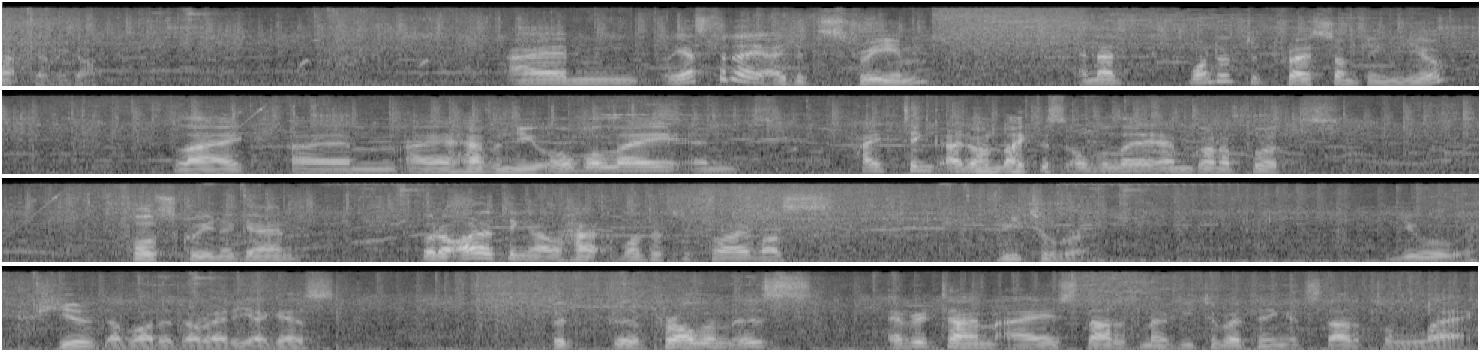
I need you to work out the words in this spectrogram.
Ah, there we go. Um, yesterday I did stream and I wanted to try something new. Like, um, I have a new overlay and I think I don't like this overlay. I'm gonna put full screen again. But the other thing I wanted to try was VTuber. You heard about it already, I guess. But the problem is, every time I started my VTuber thing, it started to lag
